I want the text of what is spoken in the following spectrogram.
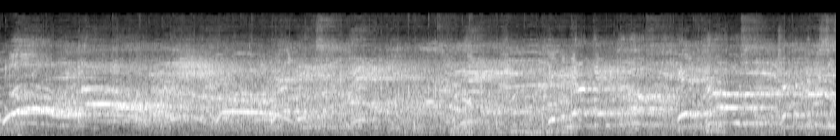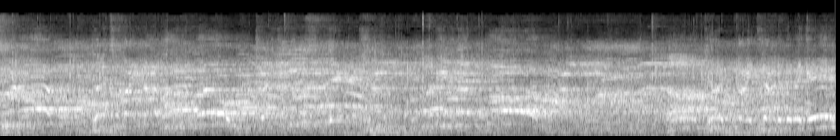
Whoa! Whoa! That is quick! Quick! Get him down, get close! Get close! Trying to finish this one off! That's right, not hard, though! Trying to get a stick! He's let go! Oh, good fights out of it again!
